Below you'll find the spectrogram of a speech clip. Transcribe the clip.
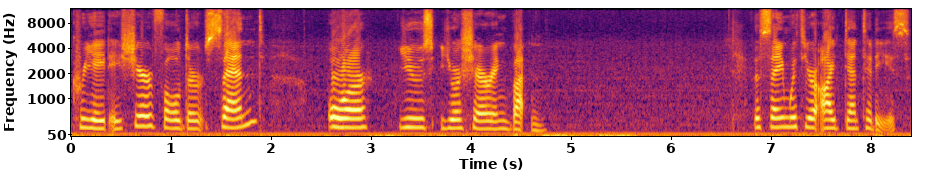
create a shared folder, send, or use your sharing button. The same with your identities.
